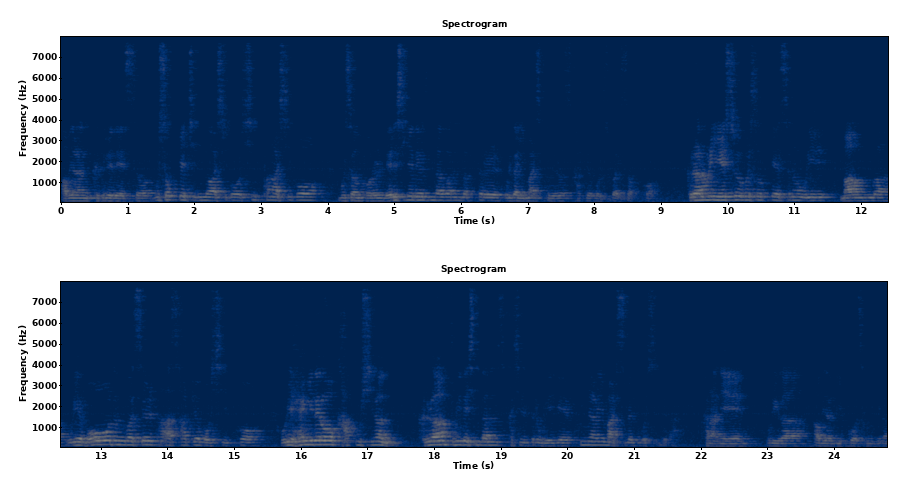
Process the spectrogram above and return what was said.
아버지 하나님 그들에 대해서 무섭게 진노하시고 심판하시고 무서운 벌을 내리시게 되어진다고 하는 것들을 우리가 이 말씀 통해서 살펴볼 수가 있었고 그러나 우리 예수 그리스도께서는 우리 마음과 우리의 모든 것을 다 살펴보시고 우리 행위대로 갚으시는 그러한 분이 되신다는 사실들을 우리에게 분명히 말씀해 주고 있습니다. 하나님 우리가 아버지를 믿고 섬기는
